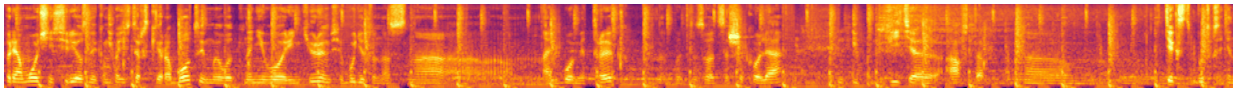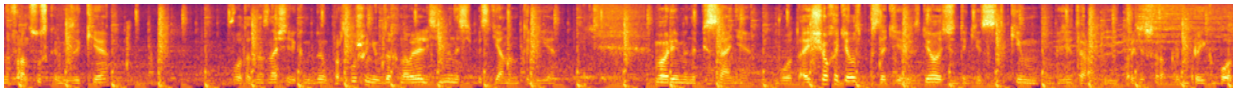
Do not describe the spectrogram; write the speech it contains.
прям очень серьезные композиторские работы. Мы вот на него ориентируемся. Будет у нас на э, альбоме трек, будет называться «Шоколя». Витя автор. Э, Текст будет, кстати, на французском языке. Вот, однозначно рекомендуем к прослушиванию. Вдохновлялись именно Себастьяном Телье. во время написания. Вот. А еще хотелось бы, кстати, сделать все-таки с таким композитором и продюсером, как Breakbot.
